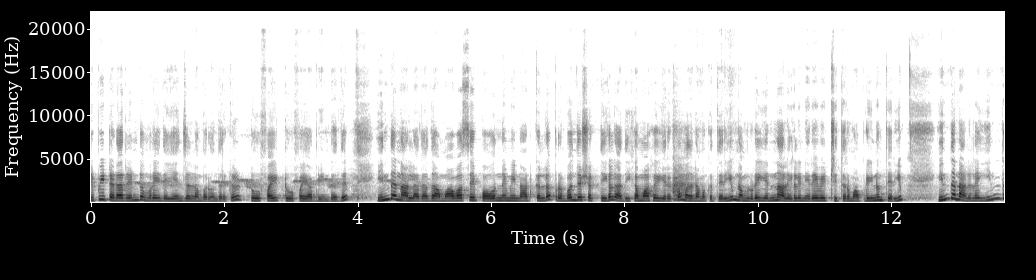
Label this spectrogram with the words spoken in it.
ரிப்பீட்டடாக ரெண்டு முறை இந்த ஏஞ்சல் நம்பர் வந்திருக்கு. டூ ஃபைவ் டூ ஃபைவ் அப்படின்றது. இந்த நாள் அதாவது அமாவாசை பௌர்ணமி நாட்களில் பிரபஞ்ச சக்திகள் அதிகமாக இருக்கும். அது நமக்கு தெரியும். நம்மளுடைய எண்ண அலைகளை நிறைவேற்றி தரும் அப்படின்னும் தெரியும். இந்த நாளில் இந்த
